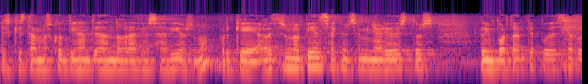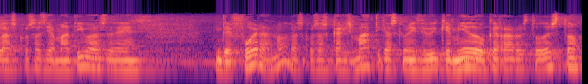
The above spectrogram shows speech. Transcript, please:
es que estamos continuamente dando gracias a Dios, ¿no? Porque a veces uno piensa que un seminario de estos lo importante puede ser las cosas llamativas de, de fuera, ¿no? Las cosas carismáticas que uno dice, uy, qué miedo, qué raro es todo esto.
